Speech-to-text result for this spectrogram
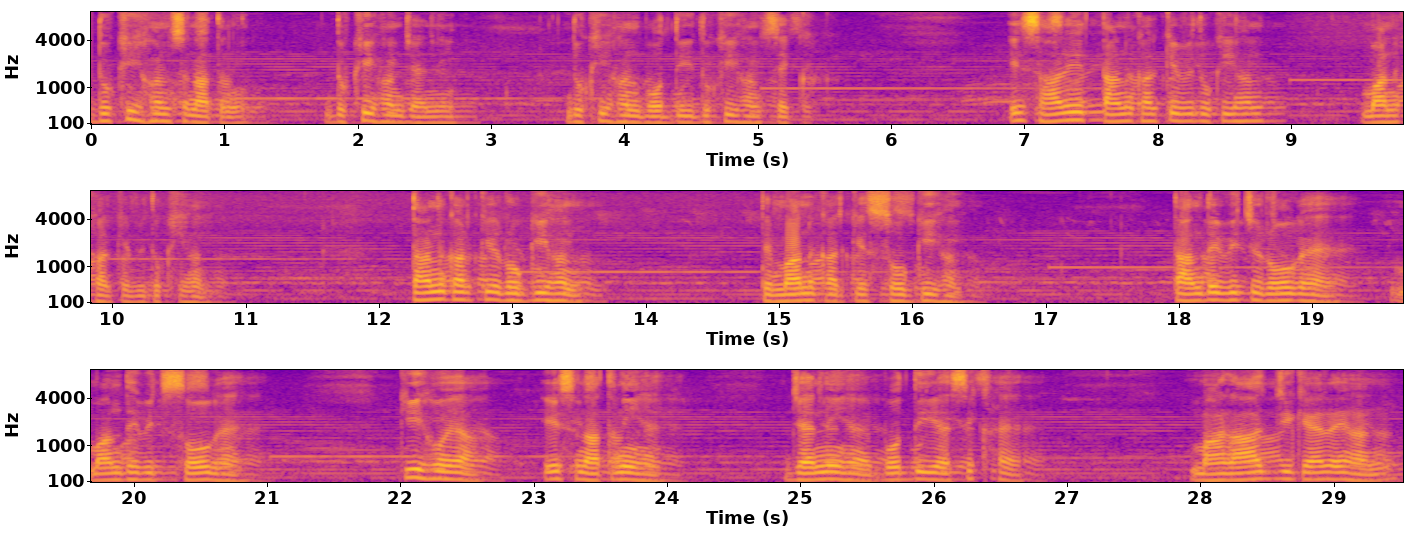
ਦੁਖੀ ਹਨ ਸਨਾਤਨੀ, ਦੁਖੀ ਹਨ ਜੈਨੀ, ਦੁਖੀ ਹਨ ਬੋਧੀ, ਦੁਖੀ ਹਨ ਸਿੱਖ। ਇਹ ਸਾਰੇ ਤਨ ਕਰਕੇ ਵੀ ਦੁਖੀ ਹਨ ਮਨ ਕਰਕੇ ਵੀ ਦੁਖੀ ਹਨ। ਤਨ ਕਰਕੇ ਰੋਗੀ ਹਨ ਤੇ ਮਨ ਕਰਕੇ ਸੋਗੀ ਹਨ। ਤਨ ਦੇ ਵਿੱਚ ਰੋਗ ਹੈ, ਮਨ ਦੇ ਵਿੱਚ ਸੋਗ ਹੈ। ਕੀ ਹੋਇਆ? ਇਹ ਸਨਾਤਨੀ ਹੈ, ਜੈਨੀ ਹੈ, ਬੋਧੀ ਹੈ, ਸਿੱਖ ਹੈ। ਮਹਾਰਾਜ ਜੀ ਕਹਿ ਰਹੇ ਹਨ,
